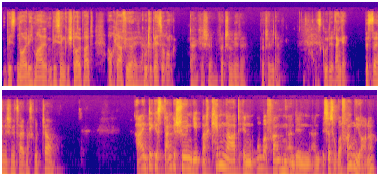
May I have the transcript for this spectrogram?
bist neulich mal ein bisschen gestolpert. Auch dafür ja, ja. gute Besserung. Dankeschön. Wird schon wieder. Wird schon wieder. Alles Gute, danke. Bis dahin eine schöne Zeit. Mach's gut. Ciao. Ein dickes Dankeschön geht nach Chemnat in Oberfranken an den, an, ist das Oberfranken? Ja, ne?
